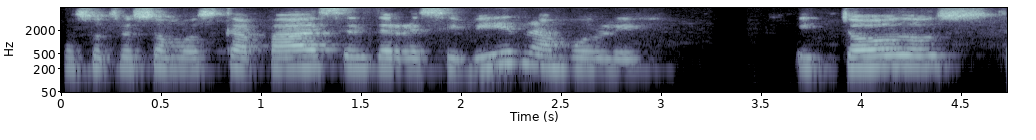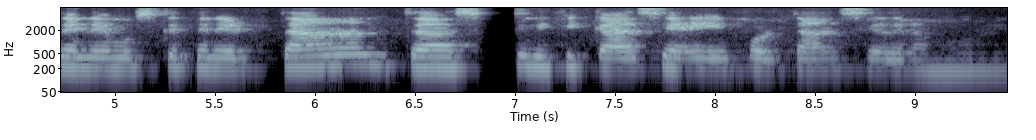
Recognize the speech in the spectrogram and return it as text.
nosotros somos capaces de recibir la Murli y todos tenemos que tener tanta significancia e importancia de la Murli.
